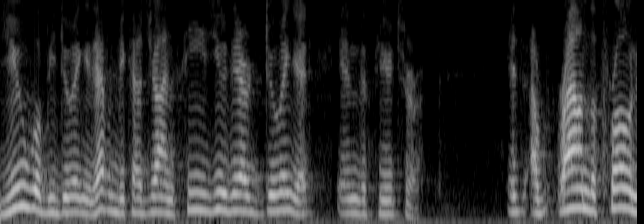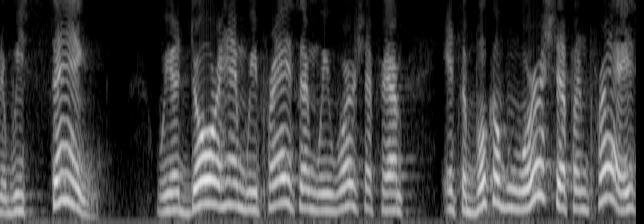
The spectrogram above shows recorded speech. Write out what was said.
you will be doing in heaven because John sees you there doing it in the future. It's around the throne and we sing. We adore Him. We praise Him. We worship Him. It's a book of worship and praise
